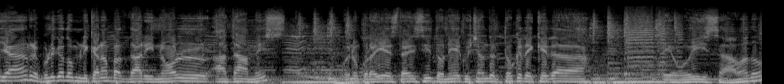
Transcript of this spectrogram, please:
allá República Dominicana, Darinol Adames. Bueno, por ahí está en sintonía escuchando el toque de queda de hoy sábado.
